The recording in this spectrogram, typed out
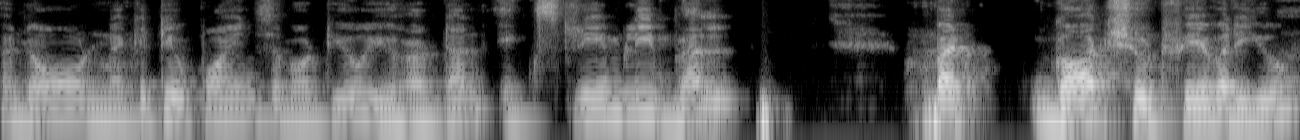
no negative points about you. You have done extremely well, but God should favor you,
